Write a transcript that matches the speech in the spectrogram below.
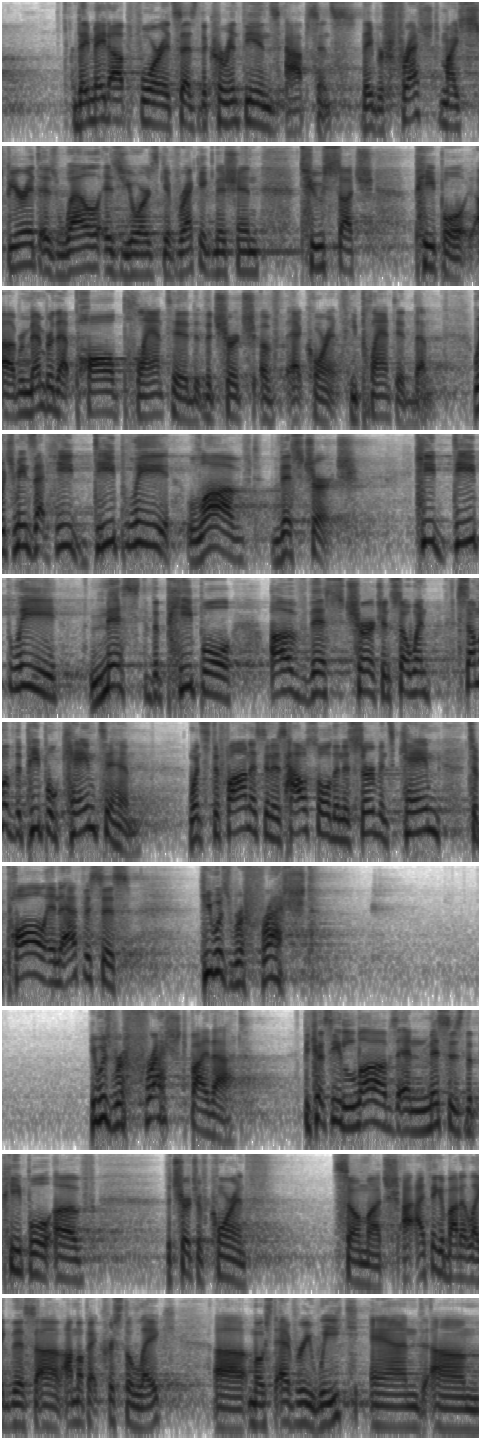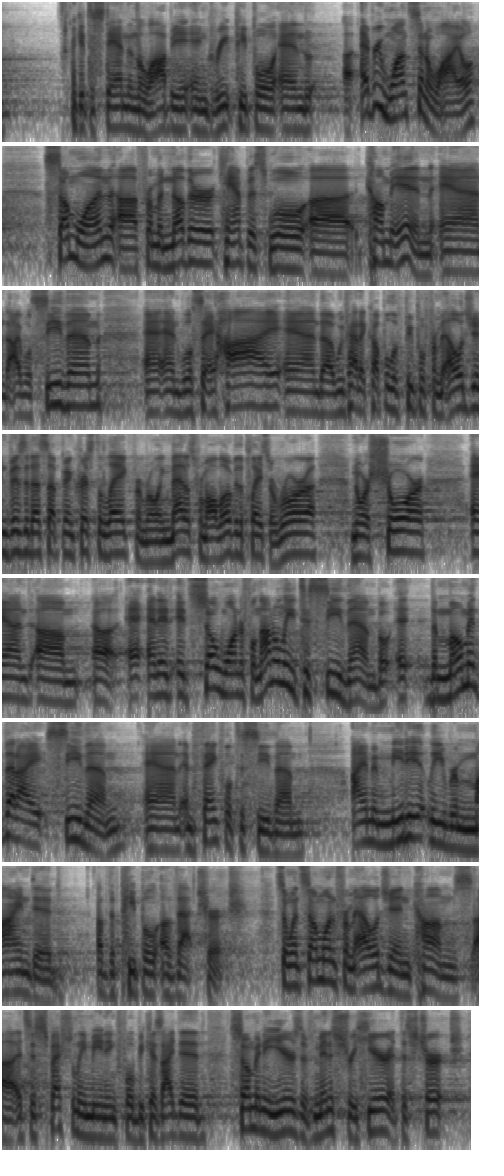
they made up for, it says, the Corinthians' absence. They refreshed my spirit as well as yours. Give recognition to such people. Uh, remember that Paul planted the church of, at Corinth, he planted them, which means that he deeply loved this church. He deeply missed the people of this church. And so when some of the people came to him. When Stephanas and his household and his servants came to Paul in Ephesus, he was refreshed. He was refreshed by that because he loves and misses the people of the church of Corinth so much. I, think about it like this uh, I'm up at Crystal Lake uh, most every week, and um, I get to stand in the lobby and greet people. And uh, every once in a while, someone uh, from another campus will uh, come in and I will see them and, and we'll say hi. And uh, we've had a couple of people from Elgin visit us up in Crystal Lake, from Rolling Meadows, from all over the place, Aurora, North Shore. And, um, uh, and it, it's so wonderful, not only to see them, but it, the moment that I see them and am thankful to see them, I am immediately reminded of the people of that church. So when someone from Elgin comes, uh, it's especially meaningful because I did so many years of ministry here at this church.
